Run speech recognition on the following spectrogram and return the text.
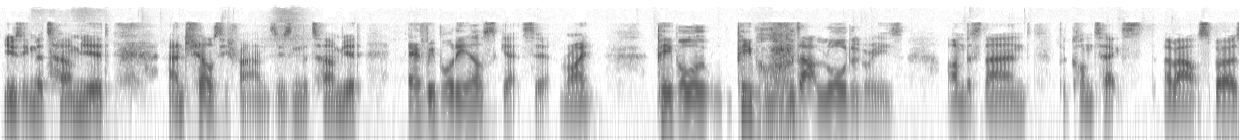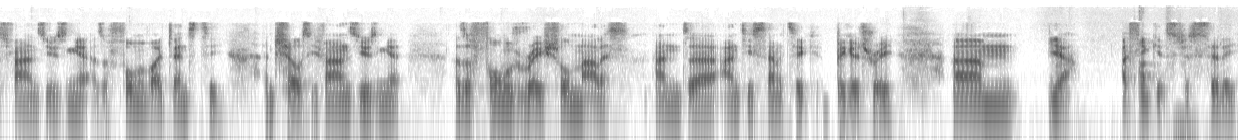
using the term yid and Chelsea fans using the term yid. Everybody else gets it, right? People people without law degrees understand the context about Spurs fans using it as a form of identity and Chelsea fans using it as a form of racial malice and uh, anti-Semitic bigotry. Um, yeah, I think it's just silly.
